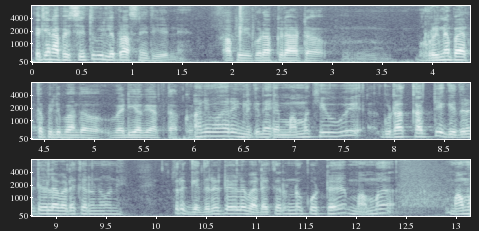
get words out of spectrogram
ඒ කියන්නේ අපේ සිතුවිල්ල ප්‍රශ්නේ තියෙන්නේ. අපි ගොඩක් වෙලාට ඍණ පැත්ත පිළිබඳ වැඩි අගයක් දක්වනවා. අනිවාර්යෙන්ම දැන් මම කිව්වේ ගොඩක් කට්ටිය ගෙදරට වෙලා වැඩ කරනෝනේ. ඒතර ගෙදරට වෙලා වැඩ කරනකොට මම මම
